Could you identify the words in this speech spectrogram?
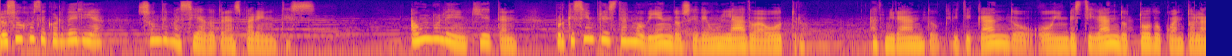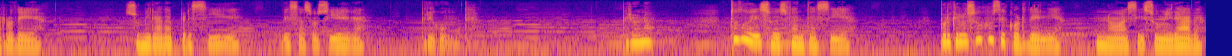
Los ojos de Cordelia son demasiado transparentes. A uno le inquietan porque siempre están moviéndose de un lado a otro, admirando, criticando o investigando todo cuanto la rodea. Su mirada persigue, desasosiega, pregunta. Pero no, todo eso es fantasía, porque los ojos de Cordelia, no así su mirada,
